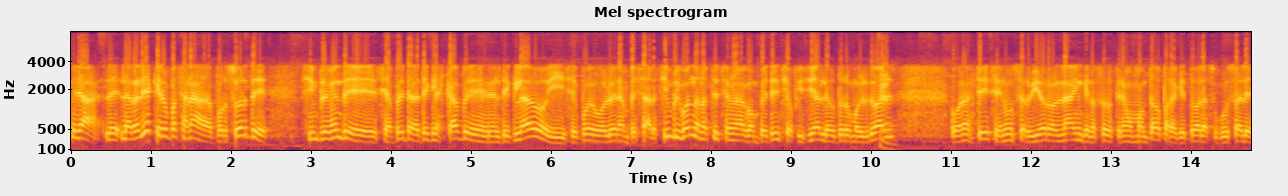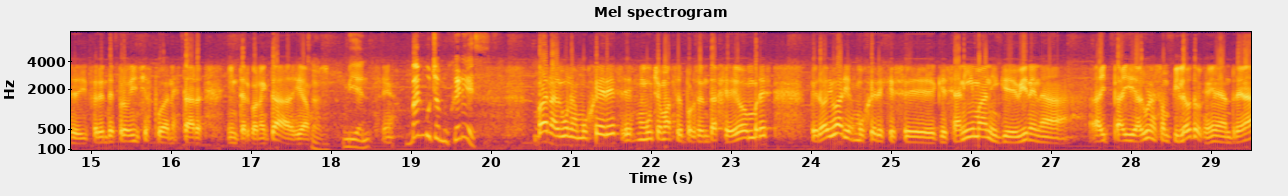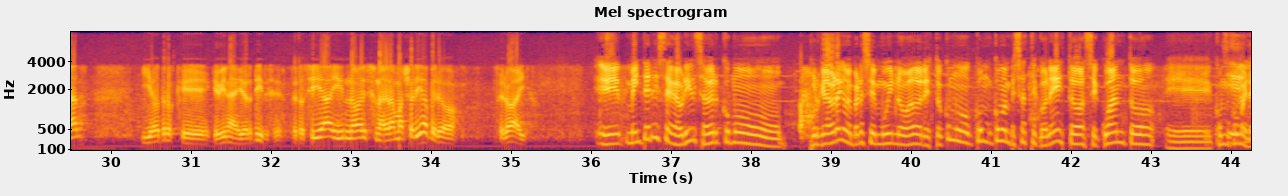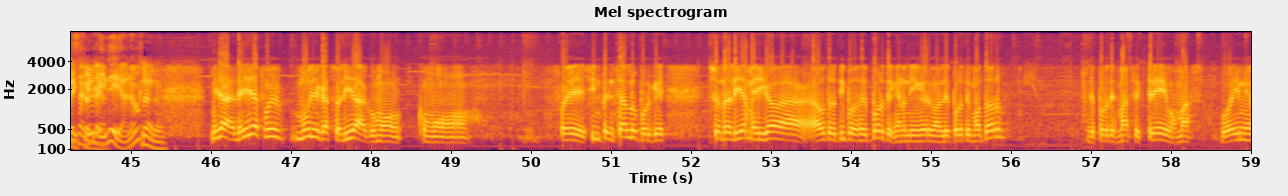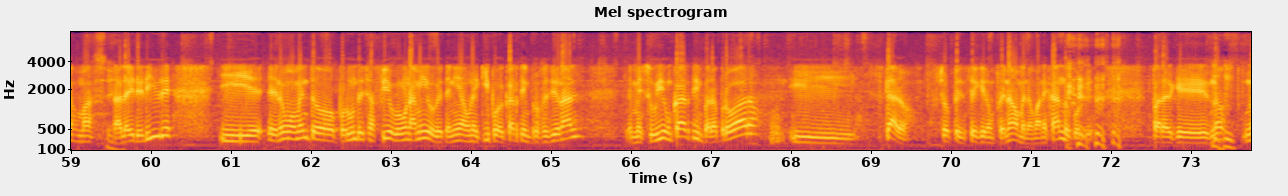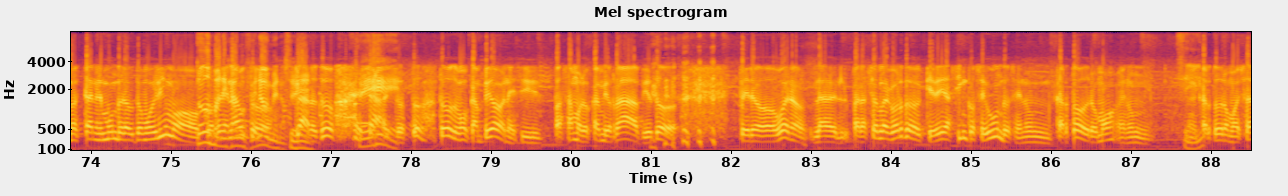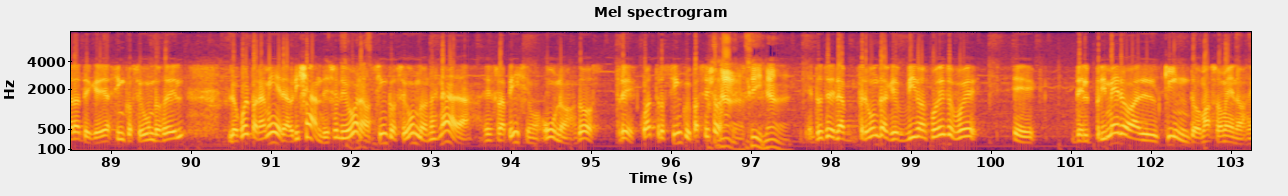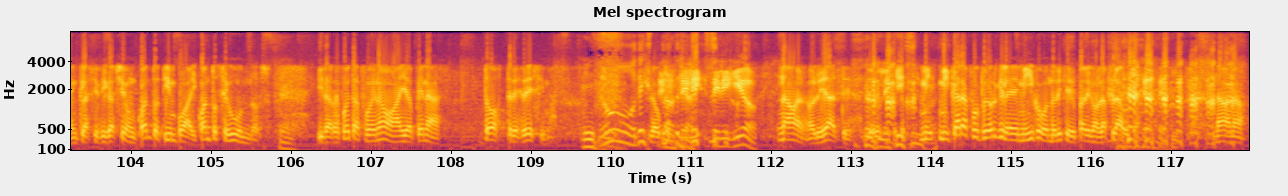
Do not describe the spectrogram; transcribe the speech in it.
mirá, la, la realidad es que no pasa nada. Por suerte, simplemente se aprieta la tecla escape en el teclado y se puede volver a empezar. Siempre y cuando no estés en una competencia oficial de autónomo virtual o no estés en un servidor online que nosotros tenemos montado para que todas las sucursales de diferentes provincias puedan estar interconectadas, digamos. Claro. Bien. Sí. ¿Van muchas mujeres? Van algunas mujeres, es mucho más el porcentaje de hombres, pero hay varias mujeres que se, que se animan y que vienen a... Hay, hay algunas son pilotos que vienen a entrenar y otros que, que vienen a divertirse. Pero sí hay, no es una gran mayoría, pero, pero hay. Eh, me interesa, Gabriel, saber cómo... Porque la verdad que me parece muy innovador esto. ¿Cómo, cómo, cómo empezaste con esto? ¿Hace cuánto? Eh, ¿Cómo, Sí, ¿de cómo es la dónde salió historia? la idea, no? Claro. Mira, la idea fue muy de casualidad, como, como fue sin pensarlo, porque yo en realidad me dedicaba a otro tipo de deporte que no tiene que ver con el deporte motor, deportes más extremos, más bohemios, más Sí. al aire libre, y eh, en un momento, por un desafío con un amigo que tenía un equipo de karting profesional, me subí a un karting para probar y claro, yo pensé que era un fenómeno manejando porque para el que no, no está en el mundo del automovilismo, Todos manejamos auto, fenómenos. Sí. Claro, todos, Sí. exacto, todos, todos somos campeones y pasamos los cambios rápido, todo. Pero bueno, la- para hacerla corto, quedé a 5 segundos en un cartódromo, en un Sí. en el cartódromo de Zárate, quedé a 5 segundos de él, lo cual para mí era brillante. Yo le digo, bueno, 5 segundos no es nada, es rapidísimo. 1, 2, 3, 4, 5 y pasé yo. Nada, sí, nada. Entonces la pregunta que vino después de eso fue, eh, del primero al quinto más o menos en clasificación, ¿cuánto tiempo hay? ¿Cuántos segundos? Sí. Y la respuesta fue no, hay apenas dos, tres décimas. Uf. No, de Lo- No, se, li- se liquidó. No, olvídate. Mi cara fue peor que la de mi hijo cuando le dije que pare con la flauta. No, no.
